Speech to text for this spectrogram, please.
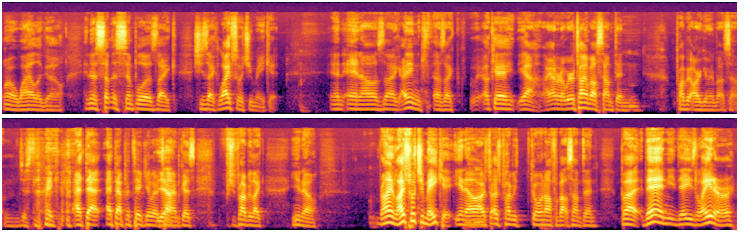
well, a while ago, and it was something as simple as like, she's like, life's what you make it. And and I was like, I didn't. Even, I was like, okay, yeah. I, I don't know. We were talking about something, mm-hmm. probably arguing about something, just like at that at that particular Yeah. time, because she's probably like, you know, Ryan, life's what you make it. You know, mm-hmm. I, was, I was probably going off about something, but then days later,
